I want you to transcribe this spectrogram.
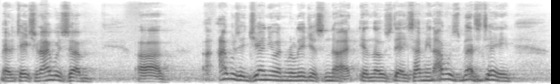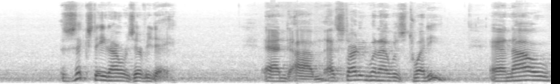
meditation. I was. Um, uh, I was a genuine religious nut in those days. I mean, I was meditating six to eight hours every day. And um, that started when I was 20. And now,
